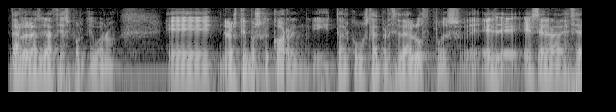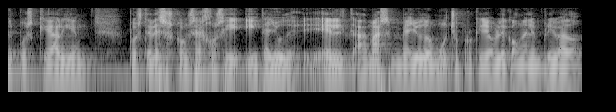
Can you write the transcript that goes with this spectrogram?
darle las gracias porque, bueno, eh, en los tiempos que corren y tal como está el precio de la luz, pues eh, es, es de agradecer pues que alguien pues te dé esos consejos y, y, te ayude. Él además me ayudó mucho porque yo hablé con él en privado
